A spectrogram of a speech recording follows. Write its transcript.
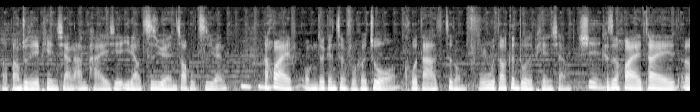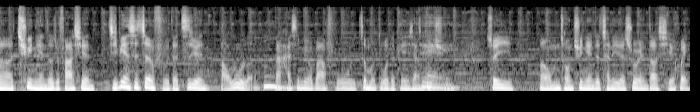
呃帮助这些偏乡安排一些医疗资源、照护资源。嗯，那后来我们就跟政府合作，扩大这种服务到更多的偏乡。是，可是后来在呃去年的时候就发现，即便是政府的资源导入了，嗯，那还是没有办法服务这么多的偏乡地区。所以，呃，我们从去年就成立了数位人道协会，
